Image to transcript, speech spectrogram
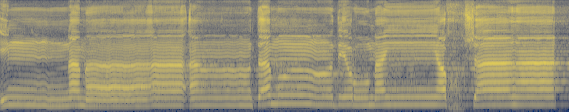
إنما أنت منذر من يخشاها.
